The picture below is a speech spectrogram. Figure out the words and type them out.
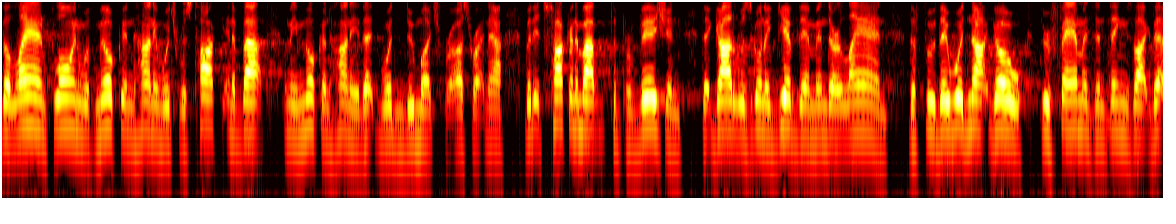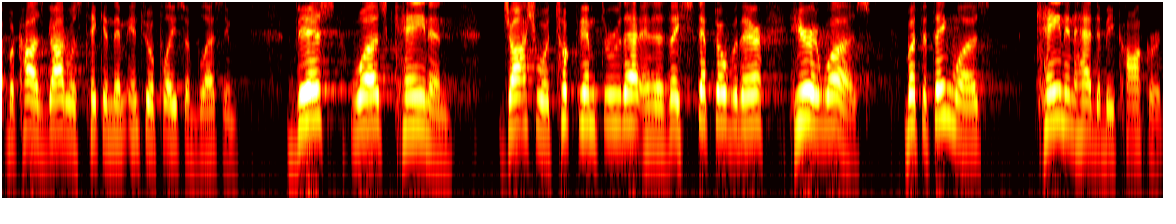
the land flowing with milk and honey, which was talking about, I mean, milk and honey, that wouldn't do much for us right now, but it's talking about the provision that God was going to give them in their land, the food. They would not go through famines and things like that because God was taking them into a place of blessing. This was Canaan. Joshua took them through that, and as they stepped over there, here it was. But the thing was, Canaan had to be conquered.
